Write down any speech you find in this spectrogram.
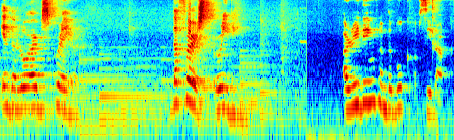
in the Lord's Prayer. The first reading. A reading from the book of Sirach.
